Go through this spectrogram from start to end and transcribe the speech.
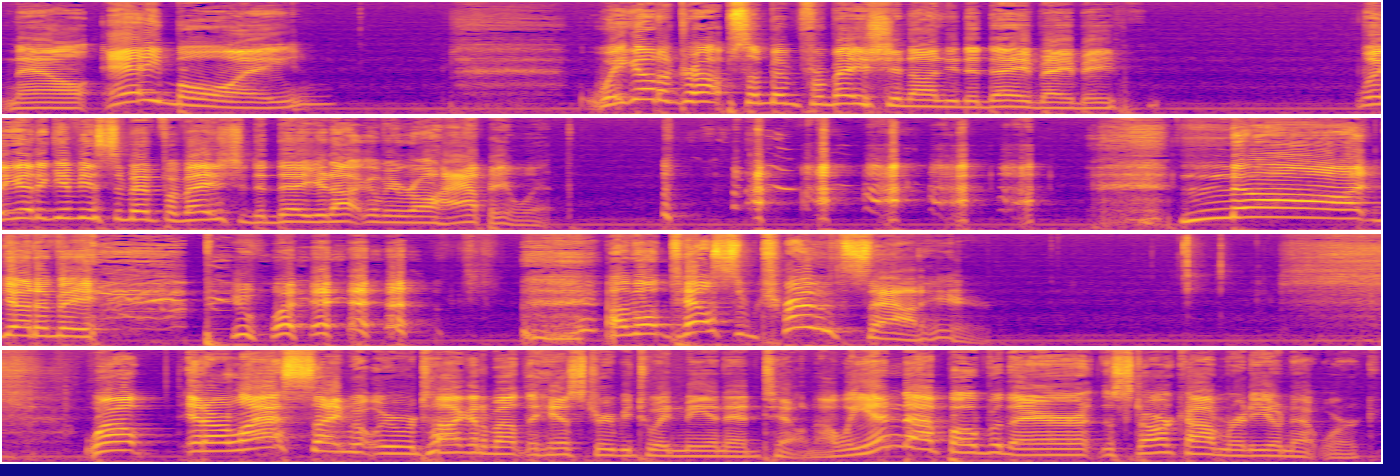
Now, Eddie Boy we got to drop some information on you today, baby. Going to give you some information today you're not going to be real happy with. not going to be happy with. I'm going to tell some truths out here. Well, in our last segment, we were talking about the history between me and Ed Tyll. Now, we end up over there at the Starcom Radio Network.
